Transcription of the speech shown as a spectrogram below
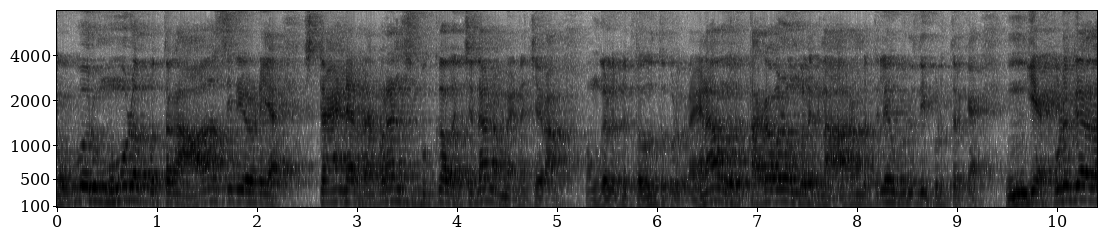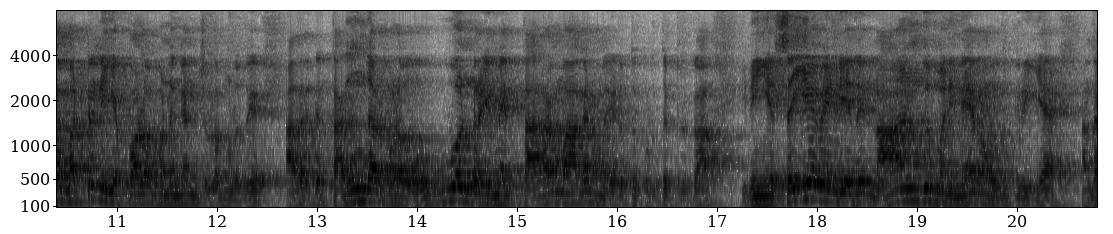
ஒவ்வொரு மூல புத்தகம் ஆசிரியருடைய ஸ்டாண்டர்ட் ரெஃபரன்ஸ் புக்கை வச்சு தான் நம்ம என்ன செய்கிறோம் உங்களுக்கு தொகுத்து கொடுக்குறோம். ஏன்னா ஒரு தகவல் உங்களுக்கு நான் ஆரம்பத்திலே உறுதி கொடுத்துருக்கேன். இங்கே கொடுக்கறத மட்டும் நீங்கள் ஃபாலோ பண்ணுங்கன்னு சொல்ல பொழுது அதற்கு தகுந்தாற் போல ஒவ்வொன்றையுமே தரமாக நம்ம எடுத்து கொடுத்துட்ருக்கோம் நீங்கள் செய்ய வேண்டியது நான்கு மணி நேரம் ஒதுக்குறீங்க. அந்த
